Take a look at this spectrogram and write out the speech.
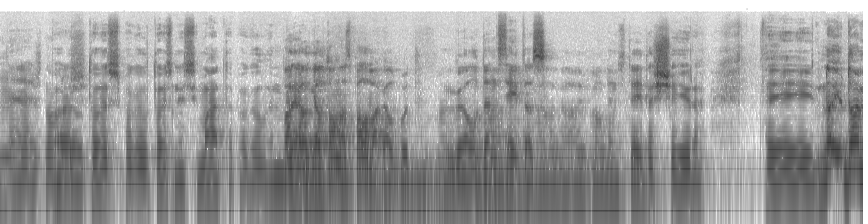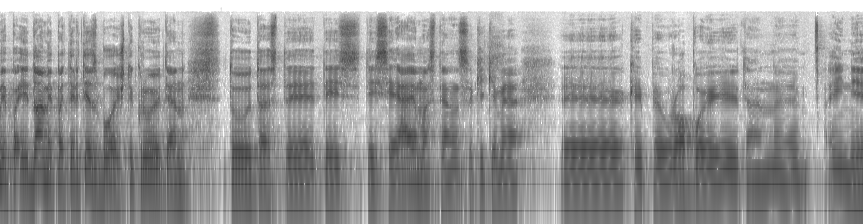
Ne, nežinau. Pagal Aš... tos, pagal tos nesimato, pagal emblemą. Pagal geltoną spalvą galbūt. Golden State'as. Gal, gal Golden State'as čia yra. Tai, nu, įdomi, įdomi patirtis buvo, iš tikrųjų, ten tu, tas te- teis, teisėjavimas, ten, sakykime, e, kaip Europoje, ten e, eini,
